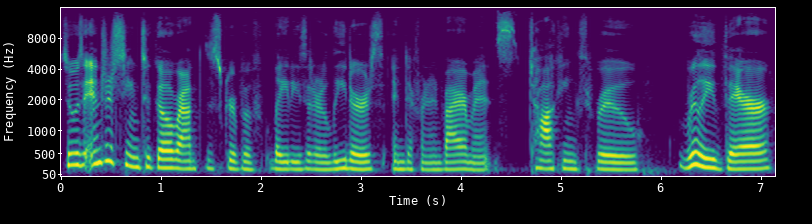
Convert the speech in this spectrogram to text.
so it was interesting to go around to this group of ladies that are leaders in different environments talking through really their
